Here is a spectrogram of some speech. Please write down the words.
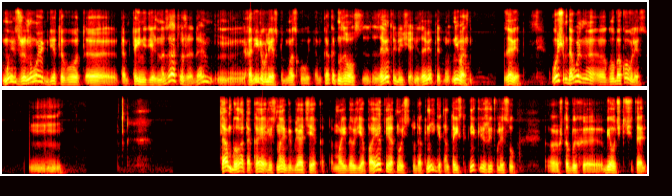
Мы с женой где-то вот э, там три недели назад уже, да, ходили в лес под Москвой. Там, как это называлось? Завет или что? Не завет? Ну, неважно. Завет. В общем, довольно э, глубоко в лес. Там была такая лесная библиотека. Там мои друзья поэты относят туда книги. Там 300 книг лежит в лесу, э, чтобы их э, белочки читали.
